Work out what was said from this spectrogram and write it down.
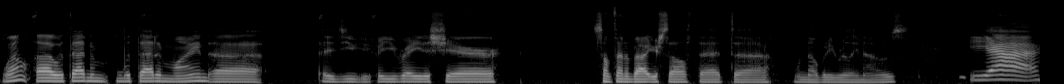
well, uh, with that in, with that in mind, uh, are you are you ready to share something about yourself that uh, nobody really knows? yeah,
